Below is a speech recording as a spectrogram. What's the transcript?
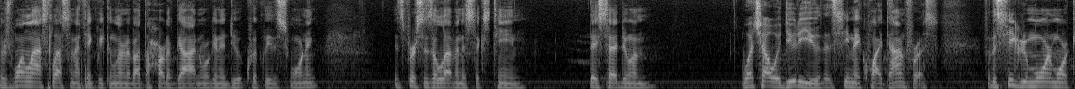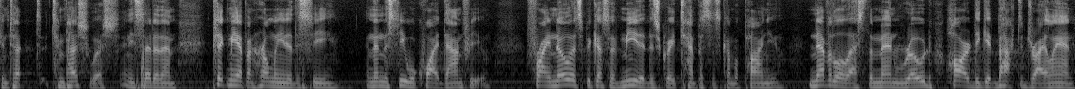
There's one last lesson I think we can learn about the heart of God, and we're going to do it quickly this morning. It's verses 11 to 16. They said to him, What shall we do to you that the sea may quiet down for us? For the sea grew more and more tempestuous. And he said to them, Pick me up and hurl me into the sea, and then the sea will quiet down for you. For I know it's because of me that this great tempest has come upon you. Nevertheless, the men rowed hard to get back to dry land,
